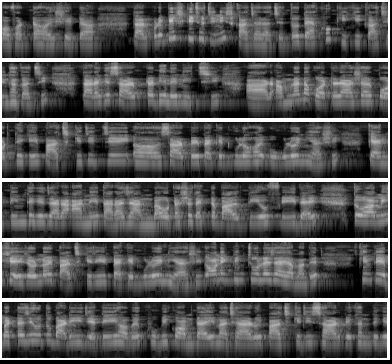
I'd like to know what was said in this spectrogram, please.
কভারটা হয় সেটা তারপরে বেশ কিছু জিনিস কাচার আছে। তো দেখো কি কি কাচি না কাচি, তার আগে সার্ফটা ঢেলে নিচ্ছি। আর আমরা না কোয়ার্টারে আসার পর থেকেই পাঁচ কেজির যেই সার্ফের প্যাকেটগুলো হয় ওগুলোই নিয়ে আসি। ক্যান্টিন থেকে যারা আনে তারা জানবা ওটার সাথে একটা বালতিও ফ্রি দেয়। তো আমি সেই জন্যই পাঁচ কেজির প্যাকেটগুলোই নিয়ে আসি। তো অনেক দিন চলে যায় আমাদের। কিন্তু এবারটা যেহেতু বাড়ি যেতেই হবে খুবই কম টাইম আছে। আর ওই পাঁচ কেজি সার্ফ এখান থেকে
